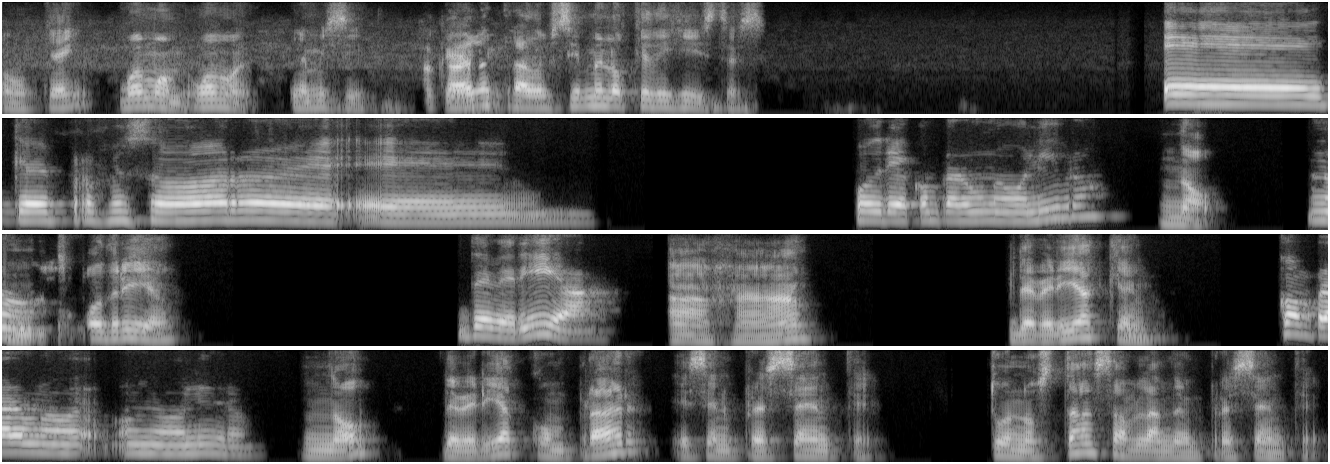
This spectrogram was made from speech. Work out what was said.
Okay. One moment, one moment. Let me see. Okay, Carla, traducime lo que dijiste. Eh, que el profesor eh, podría comprar un nuevo libro. No, No, no podría. debería Ajá. ¿Debería qué? comprar un nuevo, un nuevo libro. No, debería comprar es en presente. Tú no estás hablando en presente.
